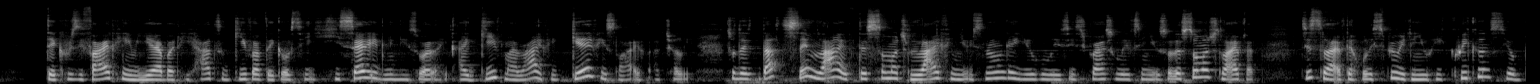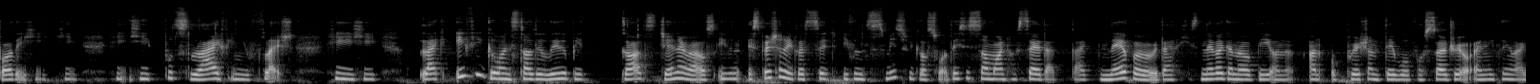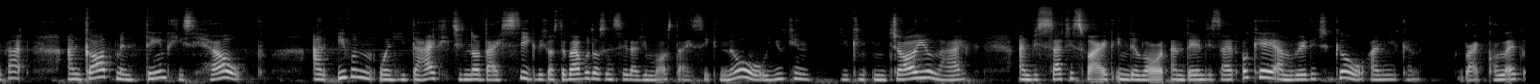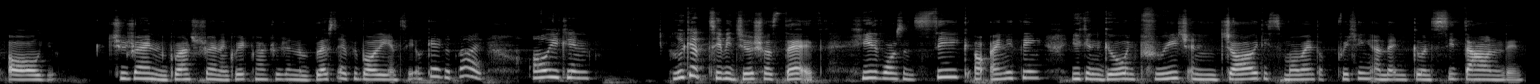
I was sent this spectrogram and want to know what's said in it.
they crucified him, yeah, but he had to give up the ghost. He, he said it in his word, I give my life. He gave his life, actually. So there's that same life, there's so much life in you. It's no longer you who lives, it's Christ who lives in you. So there's so much life that this life, the Holy Spirit in you, He quickens your body. He He He He puts life in your flesh. He He like if you go and study a little bit God's generals, even especially let's say even Smith Wigglesworth, this is someone who said that like never that he's never gonna be on a, an operation table for surgery or anything like that. And God maintained his health. And even when he died, he did not die sick because the Bible doesn't say that you must die sick. No, you can you can enjoy your life and be satisfied in the Lord and then decide, okay, I'm ready to go. And you can like collect all your children and grandchildren and great grandchildren and bless everybody and say, okay, goodbye. Or you can look at TB Joshua's death. He wasn't sick or anything. You can go and preach and enjoy this moment of preaching and then you go and sit down and then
